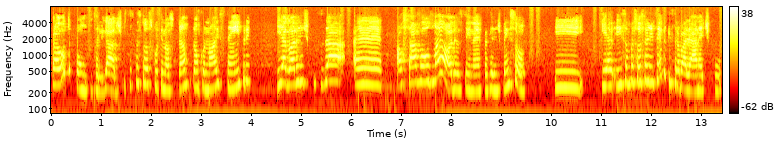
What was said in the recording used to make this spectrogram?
pra outro ponto, tá ligado? Tipo, se as pessoas curtem nosso trampo, estão com nós sempre. E agora a gente precisa é, alçar voos maiores, assim, né? Foi o que a gente pensou. E, e, e são pessoas que a gente sempre quis trabalhar, né? Tipo,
